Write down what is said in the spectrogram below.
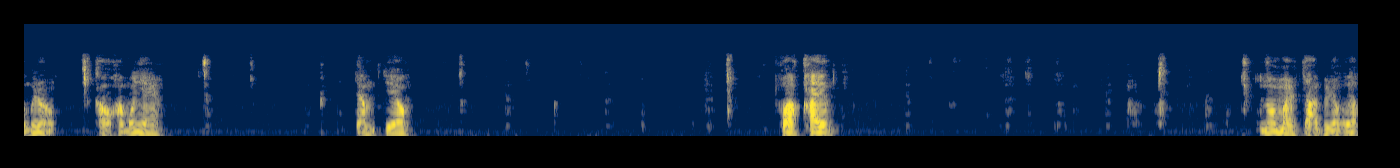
คุณพี่น้องเขาคำว่าไงจำเจียวทอดไข่น้องใหม่จานพี่น้องเอ้อ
